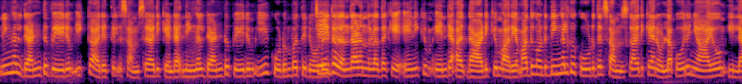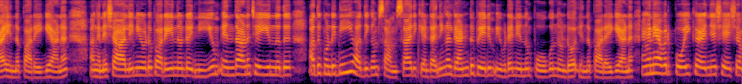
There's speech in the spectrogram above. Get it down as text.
നിങ്ങൾ രണ്ടുപേരും ഇക്കാര്യത്തിൽ സംസാരിക്കേണ്ട. നിങ്ങൾ രണ്ടുപേരും ഈ കുടുംബത്തിനോട് ചെയ്തത് എന്താണെന്നുള്ളതൊക്കെ എനിക്കും എന്റെ ഡാഡിക്കും അറിയാം. അതുകൊണ്ട് നിങ്ങൾക്ക് കൂടുതൽ സംസാരിക്കാനുള്ള ഒരു ന്യായവും ഇല്ല എന്ന് പറയുകയാണ്. അങ്ങനെ ശാലിനിയോട് പറയുന്നുണ്ട് നീയും എന്താണ് ചെയ്യുന്നത്? അതുകൊണ്ട് നീ അധികം സംസാരിക്കേണ്ട. നിങ്ങൾ രണ്ടുപേരും ഇവിടെ നിന്നും പോകുന്നുണ്ടോ എന്ന് പറയുകയാണ്. അങ്ങനെ അവർ പോയി കഴിഞ്ഞ ശേഷം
